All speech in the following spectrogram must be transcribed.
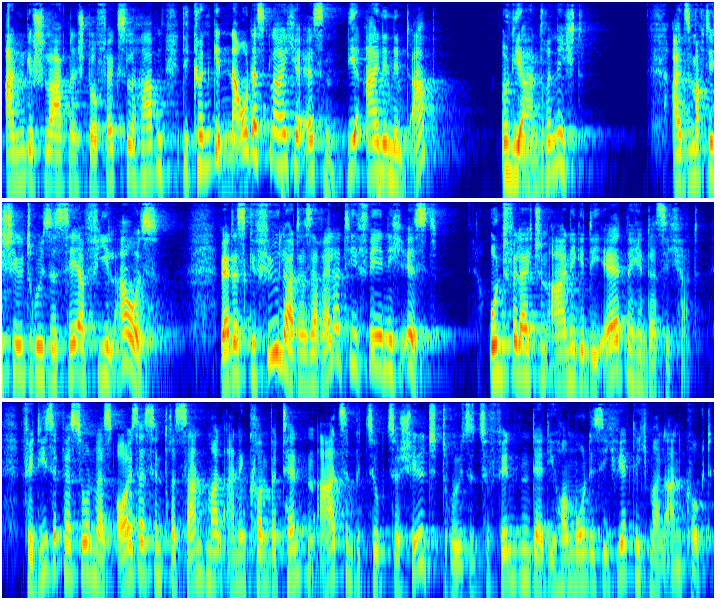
angeschlagenen Stoffwechsel haben, die können genau das gleiche essen. Die eine nimmt ab und die andere nicht. Also macht die Schilddrüse sehr viel aus. Wer das Gefühl hat, dass er relativ wenig isst und vielleicht schon einige Diäten hinter sich hat. Für diese Person wäre es äußerst interessant, mal einen kompetenten Arzt in Bezug zur Schilddrüse zu finden, der die Hormone sich wirklich mal anguckt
